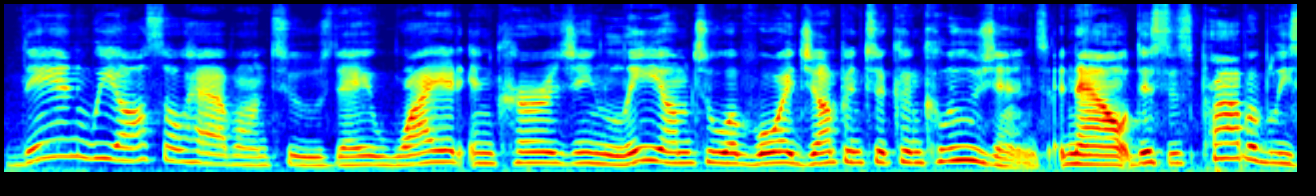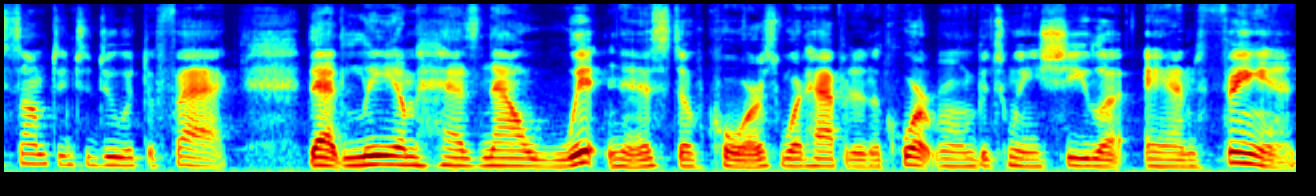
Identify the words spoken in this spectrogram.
Then we also have on Tuesday Wyatt encouraging Liam to avoid jumping to conclusions. Now, this is probably something to do with the fact that Liam has now witnessed, of course, what happened in the courtroom between Sheila and Finn.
